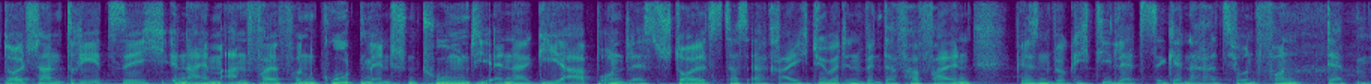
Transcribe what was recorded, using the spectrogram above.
Deutschland dreht sich in einem Anfall von Gutmenschentum die Energie ab und lässt stolz das Erreichte über den Winter verfallen. Wir sind wirklich die letzte Generation von Deppen.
